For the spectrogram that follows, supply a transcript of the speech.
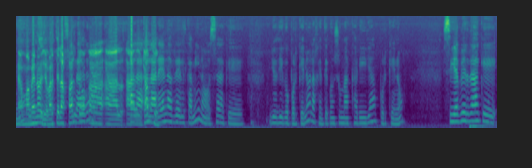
Más o menos llevarte el asfalto a, a, la, arena del camino. O sea que yo digo, ¿por qué no? La gente con su mascarilla, ¿por qué no? Sí es verdad que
